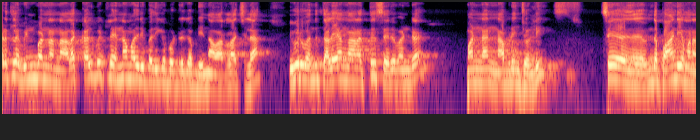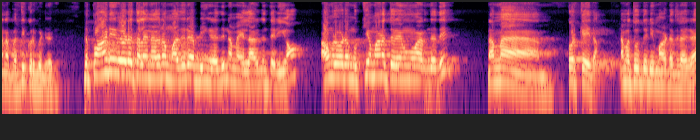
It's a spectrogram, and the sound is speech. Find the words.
இடத்துல வின் பண்ணனால கல்வெட்டுல என்ன மாதிரி பதிக்கப்பட்டிருக்கு அப்படின்னா வரலாற்றுல இவர் வந்து தலையாங்கானத்து செருவென்ற மன்னன் அப்படின்னு சொல்லி சே இந்த பாண்டிய மன்னனை பத்தி குறிப்பிட்டிருக்கு. இந்த பாண்டியர்களோட தலைநகரம் மதுரை அப்படிங்கிறது நம்ம எல்லாருக்கும் தெரியும். அவங்களோட முக்கியமான துறைமுகமாக இருந்தது நம்ம கொர்க்கை தான். நம்ம தூத்துக்குடி மாவட்டத்தில் இருக்கிற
